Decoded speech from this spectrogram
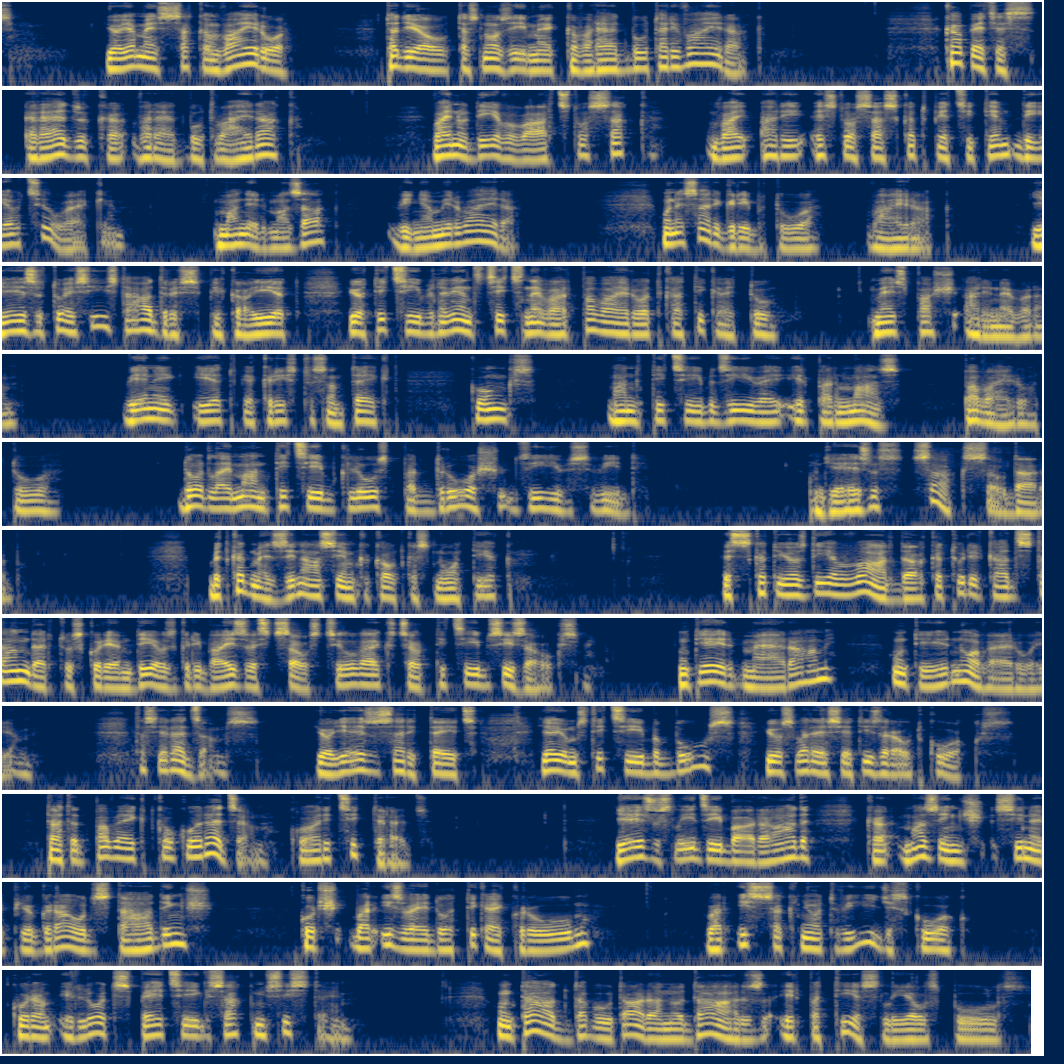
Jo, ja mēs sakam vairo, tad jau tas nozīmē, ka varētu būt arī vairāk. Kāpēc es redzu, ka varētu būt vairāk? Vai nu Dieva vārds to saka, vai arī es to saskatu pie citiem Dieva cilvēkiem? Man ir mazāk, viņam ir vairāk. Un es arī gribu to vairāk. Jēzu, tu esi īsta adrese, pie kā iet, jo ticība neviens cits nevar pavairot kā tikai tu. Mēs paši arī nevaram. Vienīgi iet pie Kristus un teikt: Kungs, mana ticība dzīvei ir par maz, pavairo to. Dod, lai man ticība kļūst par drošu dzīves vidi. Un Jēzus sāks savu darbu. Bet kad mēs zināsim, ka kaut kas notiek, Es skatījos Dieva vārdā, ka tur ir kādi standarti, uz kuriem Dievs grib aizvest savus cilvēkus caur ticības izaugsmi. Un tie ir mērāmi un tie ir novērojami. Tas ir redzams, jo Jēzus arī teica, ja jums ticība būs, jūs varēsiet izraut kokus. Tātad paveikt kaut ko redzamu, ko arī citi redz. Jēzus līdzībā rāda, ka maziņš sinepju graudu stādiņš kurš var izveidot tikai krūmu, var izsakņot vīģes koku, kuram ir ļoti spēcīga sakņu sistēma. Un tādu dabūt ārā no dārza ir patiesi lielas pūles.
